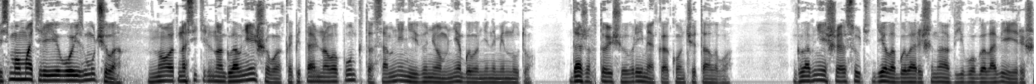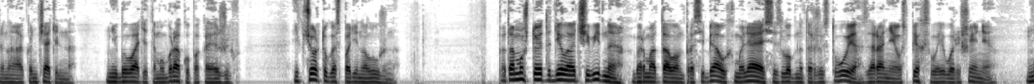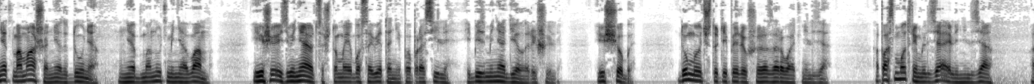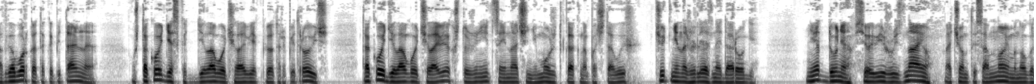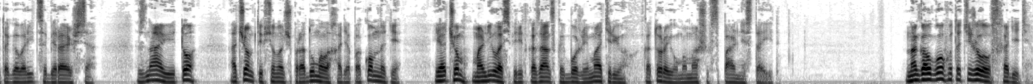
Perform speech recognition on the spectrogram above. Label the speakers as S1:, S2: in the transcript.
S1: Письмо матери его измучило, но относительно главнейшего капитального пункта сомнений в нем не было ни на минуту, даже в то еще время, как он читал его. Главнейшая суть дела была решена в его голове и решена окончательно. Не бывать этому браку, пока я жив. И к черту господина Лужина. «Потому что это дело очевидное», — бормотал он про себя, ухмыляясь и злобно торжествуя заранее успех своего решения. «Нет мамаша, нет Дуня. Не обмануть меня вам. И еще извиняются, что моего совета не попросили, и без меня дело решили. Еще бы. Думают, что теперь уж разорвать нельзя. А посмотрим, нельзя или нельзя. Отговорка-то капитальная. Уж такой, дескать, деловой человек Петр Петрович, такой деловой человек, что жениться иначе не может, как на почтовых, чуть не на железной дороге. Нет, Дуня, все вижу и знаю, о чем ты со мной много-то говорить собираешься. Знаю и то, о чем ты всю ночь продумала, ходя по комнате, и о чем молилась перед Казанской Божьей Матерью, которая у мамаши в спальне стоит. На Голгофу-то тяжело всходить.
